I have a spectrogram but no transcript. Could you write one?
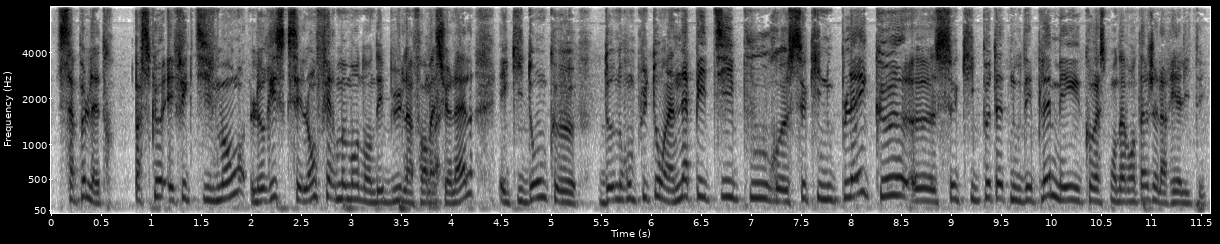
Ça peut l'être. Parce que effectivement, le risque c'est l'enfermement dans des bulles informationnelles et qui donc euh, donneront plutôt un appétit pour euh, ce qui nous plaît que euh, ce qui peut-être nous déplaît mais correspond davantage à la réalité.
